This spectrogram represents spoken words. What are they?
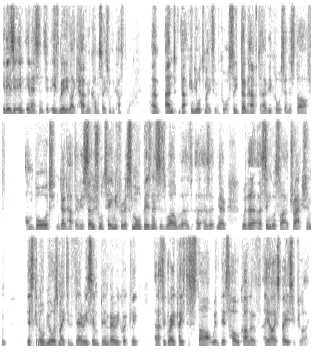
It is in, in essence it is really like having a conversation with a customer. Um, and that can be automated of course. So you don't have to have your call center staff on board. You don't have to have your social team if you're a small business as well, with as, as a you know with a, a, single site attraction. This can all be automated very simply and very quickly, and that's a great place to start with this whole kind of AI space, if you like,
